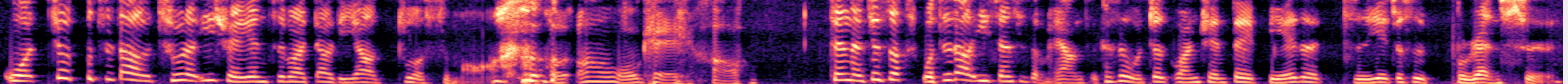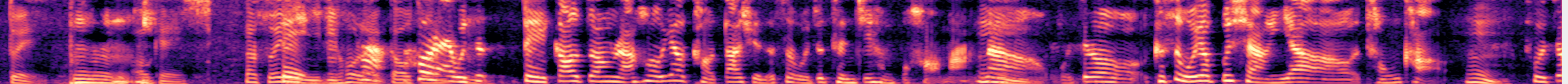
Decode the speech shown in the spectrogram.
我就不知道除了医学院之外，到底要做什么。哦，OK，好。真的就是说，我知道医生是怎么样子，可是我就完全对别的职业就是不认识。对，嗯，OK。那所以你你后来高后来我就对高中，然后要考大学的时候，我就成绩很不好嘛。那我就，可是我又不想要重考，嗯，我就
